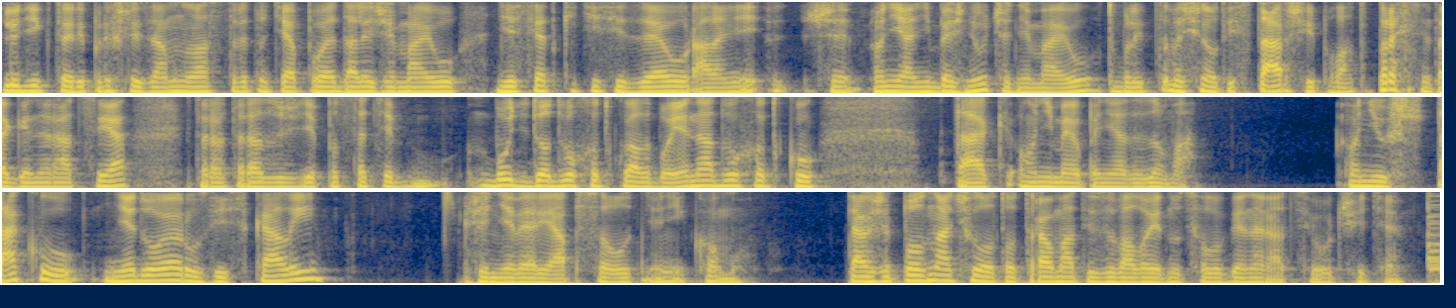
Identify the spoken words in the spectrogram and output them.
ľudí, ktorí prišli za mnou na stretnutia a povedali, že majú desiatky tisíc eur, ale nie, že oni ani bežný účet nemajú. To boli väčšinou tí starší, bola to presne tá generácia, ktorá teraz už ide v podstate buď do dôchodku, alebo je na dôchodku, tak oni majú peniaze doma. Oni už takú nedôveru získali, že neveria absolútne nikomu. Takže poznačilo to, traumatizovalo jednu celú generáciu určite.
